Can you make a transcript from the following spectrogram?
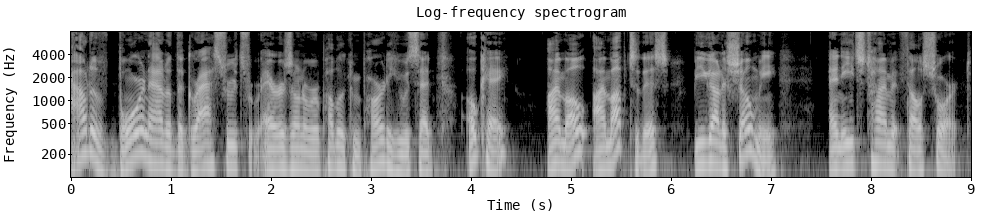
out of born out of the grassroots Arizona Republican Party who said, "Okay, I'm o- I'm up to this, but you got to show me." And each time it fell short.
